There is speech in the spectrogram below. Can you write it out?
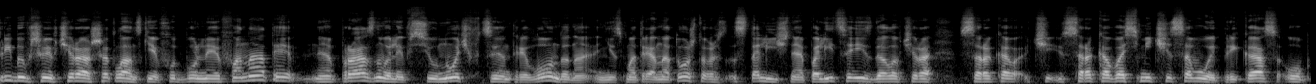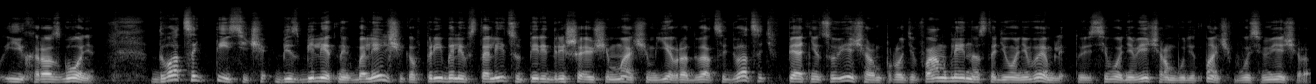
Прибывшие вчера шотландские футбольные фанаты э, праздновали всю ночь в центре Лондона, несмотря на то, что столичная полиция издала вчера 48-часовой приказ об их разгоне. 20 тысяч безбилетных болельщиков прибыли в столицу перед решающим матчем Евро-2020 в пятницу вечером против Англии на стадионе Вембли. То есть сегодня вечером будет матч в 8 вечера.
